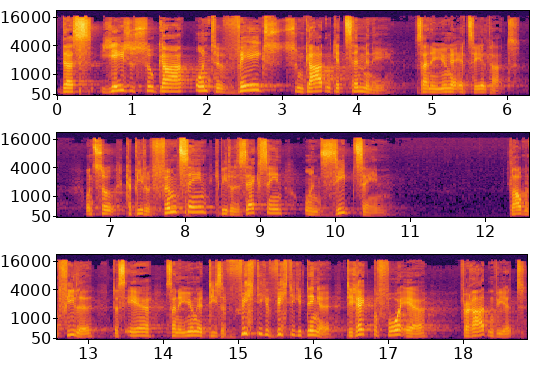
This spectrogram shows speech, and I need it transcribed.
dass Jesus sogar unterwegs zum Garten Gethsemane seine Jünger erzählt hat. Und so Kapitel 15, Kapitel 16 und 17 glauben viele, dass er seine Jünger diese wichtige, wichtige Dinge direkt bevor er verraten wird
